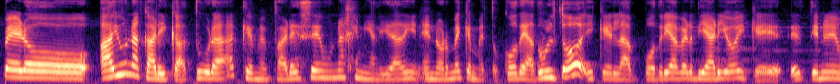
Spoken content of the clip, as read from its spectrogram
Pero hay una caricatura que me parece una genialidad enorme que me tocó de adulto y que la podría ver diario y que eh, tiene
